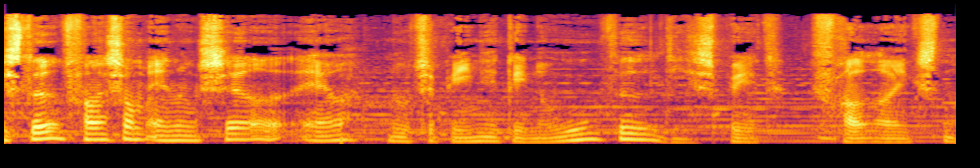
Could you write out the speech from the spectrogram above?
stedet for som annonceret er notabene denne uge ved Lisbeth Frederiksen.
